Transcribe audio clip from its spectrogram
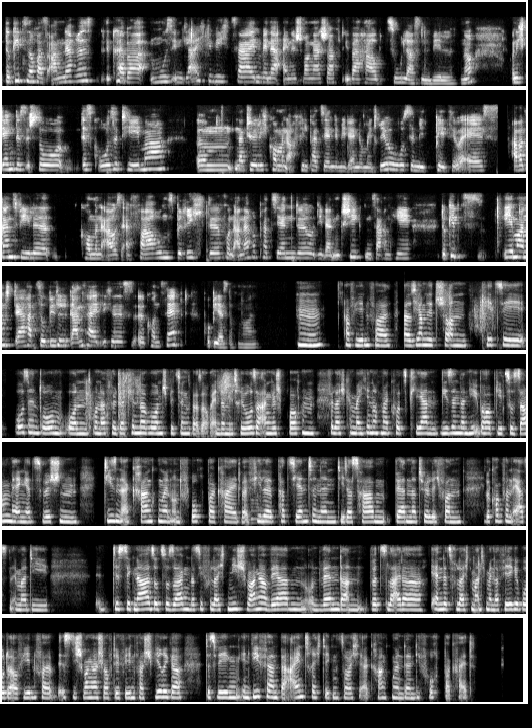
da gibt es noch was anderes. Der Körper muss im Gleichgewicht sein, wenn er eine Schwangerschaft überhaupt zulassen will. Ne? Und ich denke, das ist so das große Thema. Ähm, natürlich kommen auch viele Patienten mit Endometriose, mit PCOS, aber ganz viele kommen aus Erfahrungsberichten von anderen Patienten, die werden geschickt und sagen, hey, da gibt es jemand, der hat so ein bisschen ganzheitliches äh, Konzept, probier es doch mal. Mhm. Auf jeden Fall. Also Sie haben jetzt schon PCO-Syndrom und unerfüllter Kinderwunsch beziehungsweise auch Endometriose angesprochen. Vielleicht können wir hier noch mal kurz klären, wie sind dann hier überhaupt die Zusammenhänge zwischen diesen Erkrankungen und Fruchtbarkeit? Weil viele mhm. Patientinnen, die das haben, werden natürlich von, bekommen von Ärzten immer die das Signal sozusagen, dass sie vielleicht nie schwanger werden und wenn, dann wird es leider, endet es vielleicht manchmal in der Fehlgeburt, auf jeden Fall ist die Schwangerschaft auf jeden Fall schwieriger. Deswegen, inwiefern beeinträchtigen solche Erkrankungen denn die Fruchtbarkeit?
